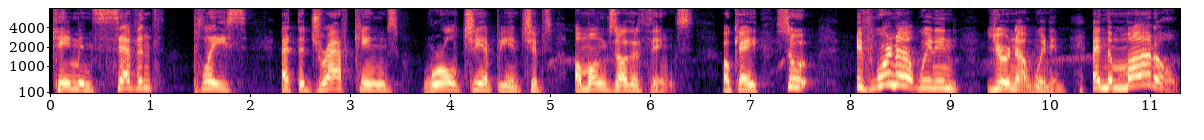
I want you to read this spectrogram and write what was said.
came in seventh place at the DraftKings World Championships, amongst other things. Okay, so if we're not winning, you're not winning. And the motto,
